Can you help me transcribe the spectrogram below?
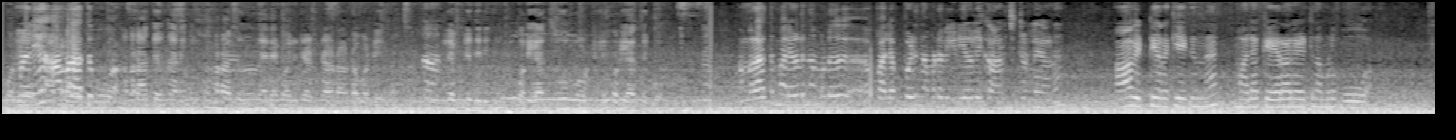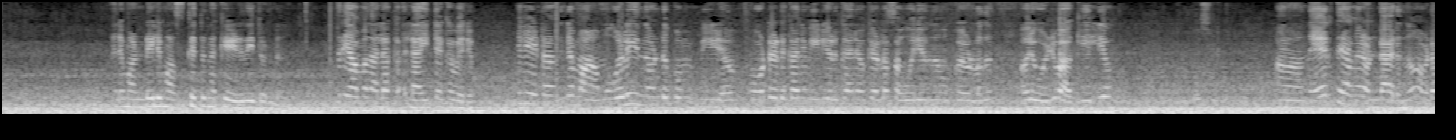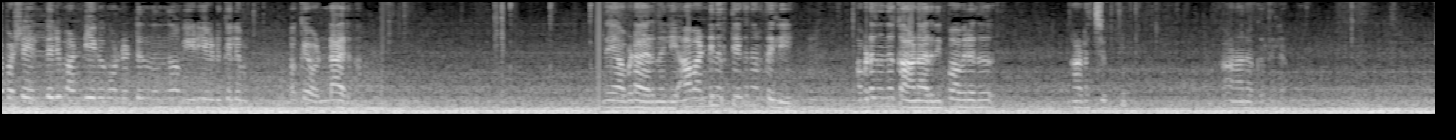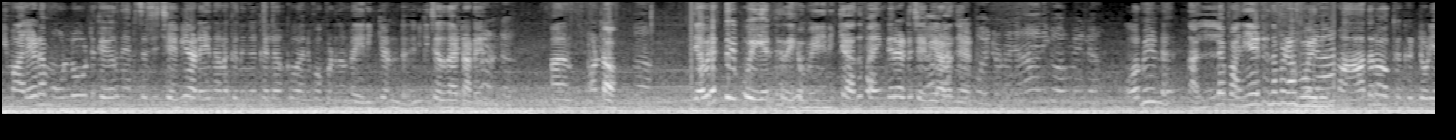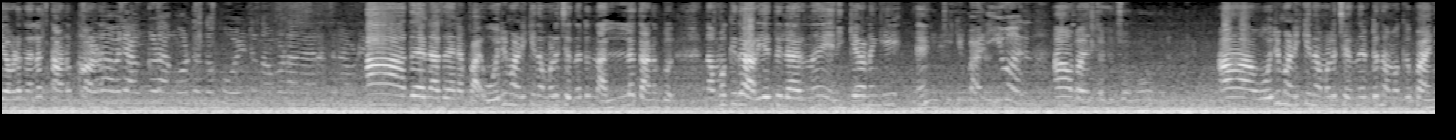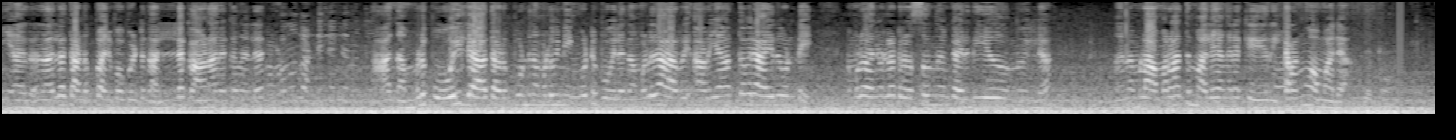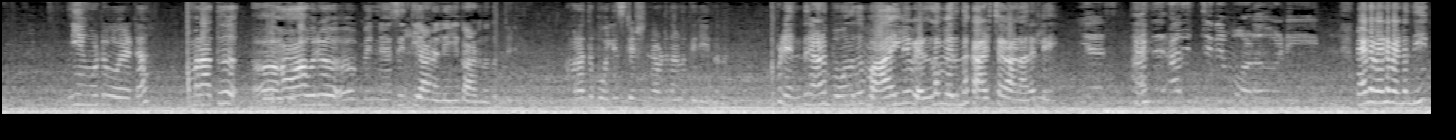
നമ്മളിനി അമറാത്ത് പോവാം. അമറാത്ത് നിന്ന് ഇറങ്ങി അമറാത്ത് നിന്ന് നേരെ ഒരു രണ്ട് റൗണ്ടോട്ട് ആ. ലെഫ്റ്റ് തിരിഞ്ഞ് കൊറിയാത്ത് പോകും. അമറാത്ത് മലകൾ നമ്മൾ പലപ്പോഴും നമ്മുടെ വീഡിയോകളിൽ കാണിച്ചിട്ടുള്ളതാണ്. ആ വെട്ടി ഇറക്കിയേക്കുന്ന മല കയറാനായിട്ട് നമ്മൾ പോവുക അതിന്റെ മണ്ടയിൽ മസ്കറ്റ് എന്നൊക്കെ എഴുതിയിട്ടുണ്ട്. രാത്രിയാകുമ്പോൾ നല്ല ലൈറ്റ് ഒക്കെ വരും. ഇല്ല ചേട്ടാ ഇതിന്റെ മ- മുകളിൽ നിന്നുകൊണ്ട് ഇപ്പം ഫോട്ടോ എടുക്കാനും വീഡിയോ എടുക്കാനും ഒക്കെ ഉള്ള സൗകര്യം ഒക്കെ ഉള്ളത് അവർ ഒഴിവാക്കി ഇല്ലയോ ആ നേരത്തെ അങ്ങനെ ഉണ്ടായിരുന്നു. അവിടെ പക്ഷെ എല്ലാരും വണ്ടിയൊക്കെ കൊണ്ടിട്ട് നിന്ന് വീഡിയോ എടുക്കലും ഒക്കെ ഉണ്ടായിരുന്നു. ദേ അവിടെ ആയിരുന്നില്ലേ? ആ വണ്ടി നിർത്തിയൊക്കെ നിർത്തില്ലേ അവിടെ നിന്ന് കാണാമായിരുന്നു ഇപ്പൊ അവരത് അടച്ചു. കാണാനൊക്കത്തില്ല. ഈ മലയുടെ മുകളിലോട്ട് കയറുന്നതനുസരിച്ച് ചെവി അടയുന്നതൊക്കെ നിങ്ങൾക്ക് എല്ലാവർക്കും അനുഭവപ്പെടുന്നുണ്ടോ? എനിക്കുണ്ട്. എനിക്ക് ചെറുതായിട്ട് അടയുന്നുണ്ട് ആ ഉണ്ടോ? ജവരത്തിൽ പോയി എന്റെ ദൈവമേ. എനിക്ക് അത് ഭയങ്കരമായിട്ട് ചെവി അടഞ്ഞായിട്ട് ഞാൻ എനിക്ക് ഓർമ്മയില്ല. ഓർമ്മയുണ്ട്. നല്ല പനിയായിട്ടിരുന്നപ്പോഴാ പോയത്. മാതളമൊക്കെ കിട്ടൂടി. അവിടെ നല്ല തണുപ്പാണ്. ആ അതെ അവിടെ ആ അത് തന്നെ അത് തന്നെ. ഒരു മണിക്ക് നമ്മൾ ചെന്നിട്ട് നല്ല തണുപ്പ്. നമുക്കിത് അറിയത്തില്ലായിരുന്നു. എനിക്കാണെങ്കിൽ ആ ആ ഒരു മണിക്ക് നമ്മൾ ചെന്നിട്ട് നമുക്ക് പനി നല്ല തണുപ്പ് അനുഭവപ്പെട്ട് നല്ല കാണാനൊക്കെ നല്ല ആ നമ്മൾ പോയില്ല. ആ തണുപ്പുകൊണ്ട് നമ്മൾ പിന്നെ ഇങ്ങോട്ട് പോയില്ല. നമ്മൾ അറിയാത്തവരായതുകൊണ്ടേ നമ്മൾ അതിനുള്ള ഡ്രസ്സൊന്നും കരുതിയതൊന്നുമില്ല. അങ്ങനെ നമ്മൾ അമറാത്ത് മല അങ്ങനെ കേറി. ഇറങ്ങും ആ മല. നീ എങ്ങോട്ട് പോയേട്ടാ? അമറാത്ത് ആ, ഒരു പിന്നെ സിറ്റി ആണല്ലേ ഈ കാണുന്നത്? അമറാത്ത് പോലീസ് സ്റ്റേഷന്റെ അവിടെ നിന്നാണ് തിരിയുന്നത് അപ്പോഴെന്തിനാണ് പോകുന്നത്? വായിൽ വെള്ളം വരുന്ന കാഴ്ച കാണാനല്ലേ? അത് അത് ഇച്ചിരി മുളക് പൊടി. വേണ്ട വേണ്ട വേണ്ട. നീ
